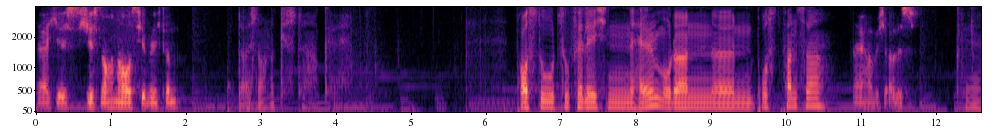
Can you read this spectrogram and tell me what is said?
Ja, hier ist, hier ist noch ein Haus, hier bin ich drin. Da ist noch eine Kiste. Okay. Brauchst du zufällig einen Helm oder einen, äh, einen Brustpanzer? Naja, habe ich alles. Okay.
